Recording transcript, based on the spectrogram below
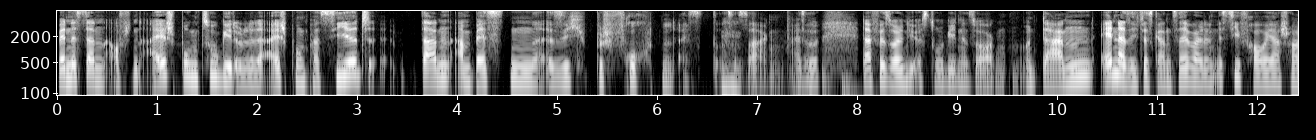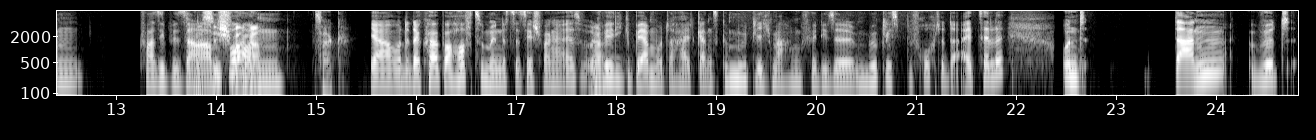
wenn es dann auf den Eisprung zugeht oder der Eisprung passiert, dann am besten sich befruchten lässt, mhm. sozusagen. Mhm. Also dafür sollen die Östrogene sorgen. Und dann ändert sich das Ganze, weil dann ist die Frau ja schon quasi besamt ist sie schwanger. worden. Zack. Ja, oder der Körper hofft zumindest, dass sie schwanger ist und ja. will die Gebärmutter halt ganz gemütlich machen für diese möglichst befruchtete Eizelle. Und dann wird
